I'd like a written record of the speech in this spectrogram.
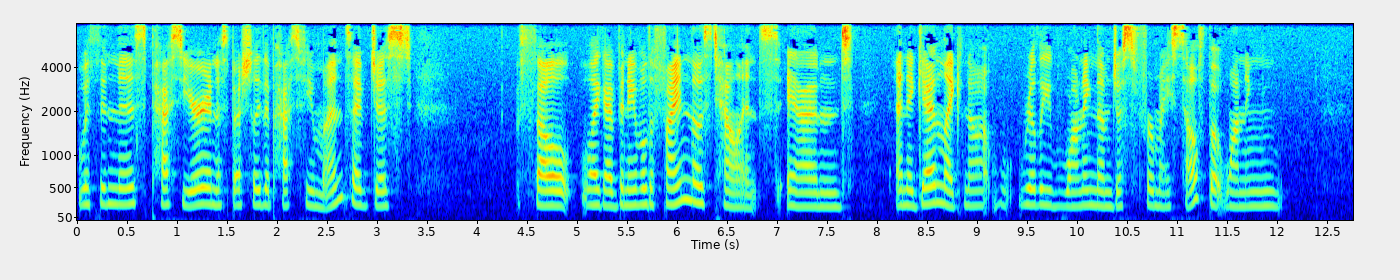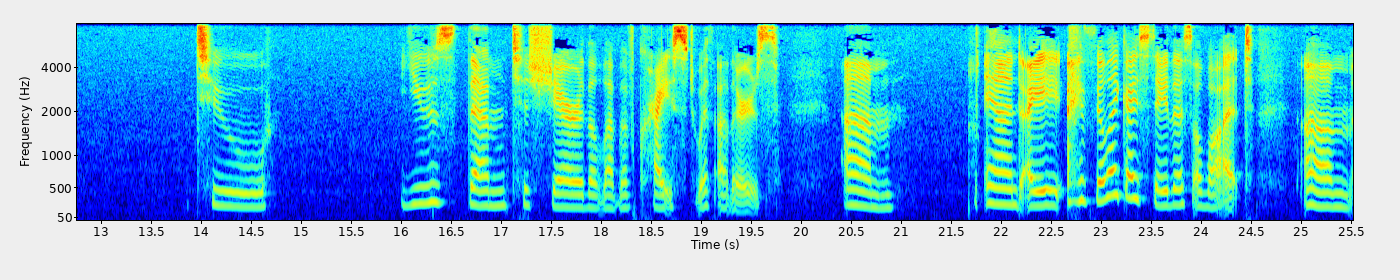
within this past year and especially the past few months I've just felt like I've been able to find those talents and and again like not really wanting them just for myself but wanting to use them to share the love of Christ with others um, and I I feel like I say this a lot. Um,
